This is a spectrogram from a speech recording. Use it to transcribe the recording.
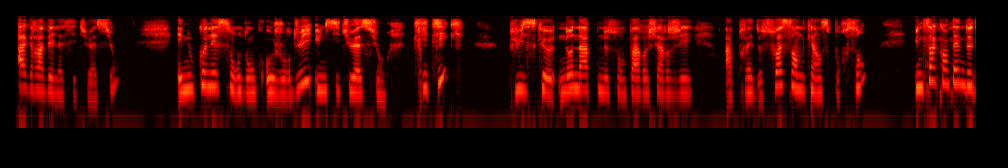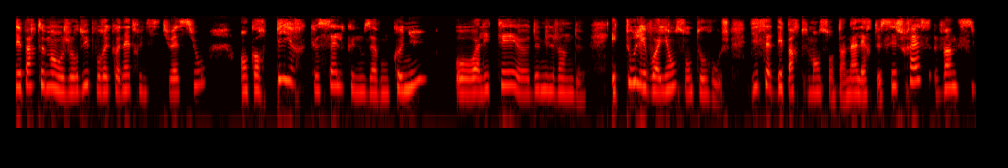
aggravé la situation. Et nous connaissons donc aujourd'hui une situation critique puisque nos nappes ne sont pas rechargées à près de 75%. Une cinquantaine de départements aujourd'hui pourraient connaître une situation encore pire que celle que nous avons connue à l'été 2022. Euh, Et tous les voyants sont au rouge. 17 départements sont en alerte sécheresse, 26,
